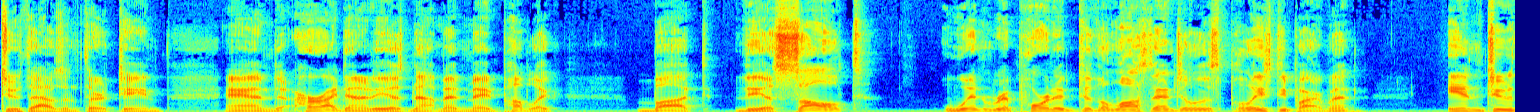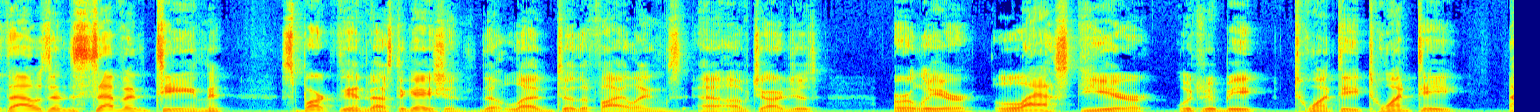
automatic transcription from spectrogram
2013. And her identity has not been made public, but the assault when reported to the Los Angeles Police Department in 2017 sparked the investigation that led to the filings uh, of charges earlier last year, which would be 2020.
